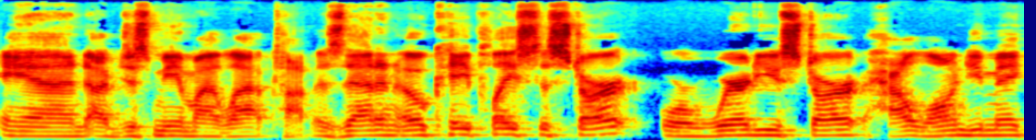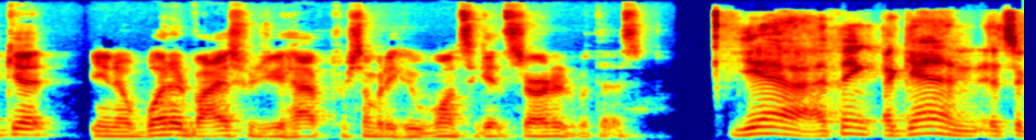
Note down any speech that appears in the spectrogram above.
and I'm just me and my laptop. Is that an okay place to start, or where do you start? How long do you make it? You know, what advice would you have for somebody who wants to get started with this? Yeah, I think again, it's a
